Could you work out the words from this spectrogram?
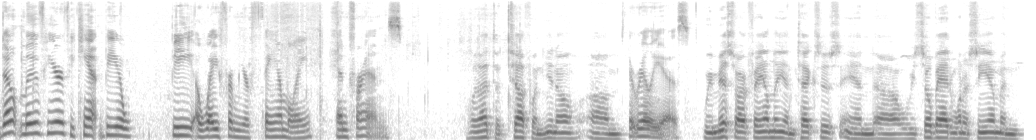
Don't move here if you can't be, a, be away from your family and friends. Well, that's a tough one. You know, um, It really is. We miss our family in Texas, and uh, we so bad want to see them. And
